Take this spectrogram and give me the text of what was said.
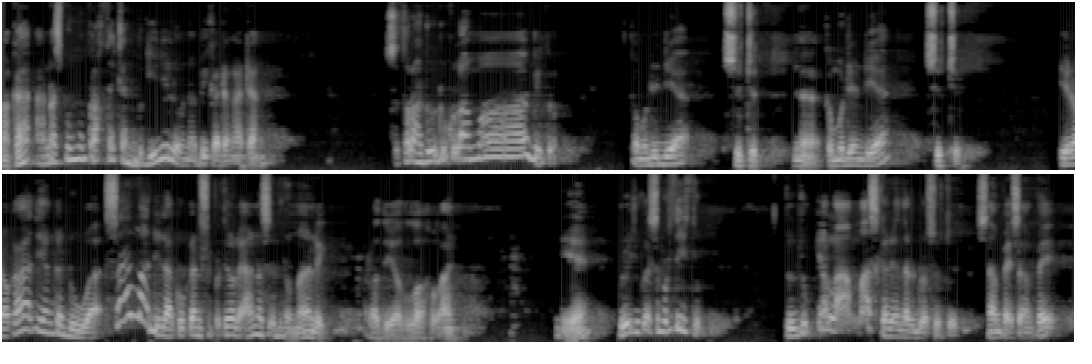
Maka Anas pun mempraktekkan begini loh Nabi kadang-kadang setelah duduk lama gitu. Kemudian dia sujud. Nah, kemudian dia sujud. Di rakaat yang kedua sama dilakukan seperti oleh Anas bin Malik radhiyallahu an. Ya, beliau juga seperti itu. Duduknya lama sekali antara dua sujud sampai-sampai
